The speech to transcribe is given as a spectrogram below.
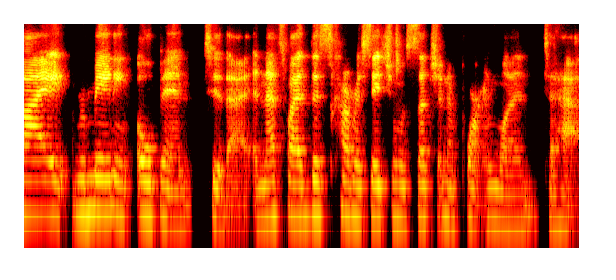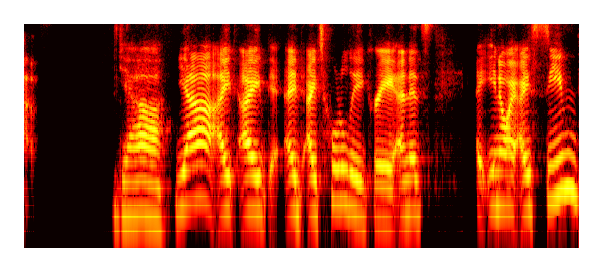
by remaining open to that. And that's why this conversation was such an important one to have. Yeah. Yeah. I, I, I, I totally agree. And it's, you know, I, I, seem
